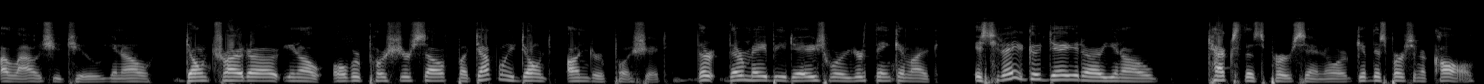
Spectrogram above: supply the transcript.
allows you to. You know, don't try to, you know, over push yourself, but definitely don't under push it. There there may be days where you're thinking like, is today a good day to, you know, text this person or give this person a call?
